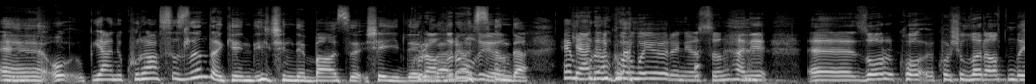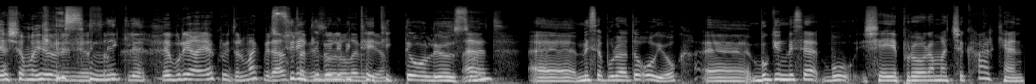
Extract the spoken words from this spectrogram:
e, o yani kuralsızlığın da kendi içinde bazı şeyleri Kuralları var oluyor. aslında. Hem Kendini kurallar- korumayı öğreniyorsun. Hani e, zor ko- koşullar altında yaşamayı öğreniyorsun. Kesinlikle. Ve buraya ayak uydurmak biraz tabii sürekli zor böyle bir olabiliyor. tetikte oluyorsun. Evet. Ee, mesela burada o yok. Ee, bugün mesela bu şeye programa çıkarken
